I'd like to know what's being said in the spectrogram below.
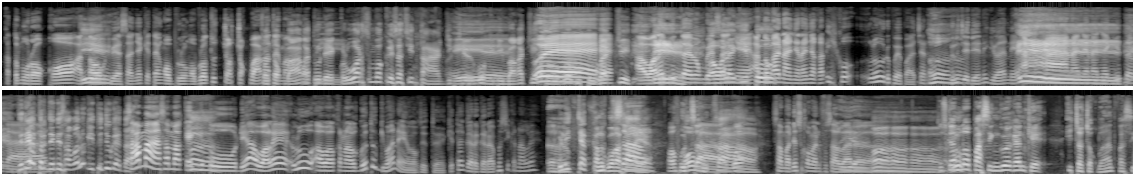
ketemu rokok atau Iya. biasanya kita ngobrol-ngobrol tuh cocok banget Cocok emang banget kopi. tuh deh keluar semua kisah cinta anjing cewek gue Iya. gini banget cuy. Cowok gua gitu banget cuy. Awalnya Iya. gitu emang biasanya Awalnya gitu. atau kan nanya-nanya kan, "Ih kok lu udah punya pacar? Ah, Dulu jadiannya gimana ya?" Ah, nanya-nanya gitu kan. Jadi yang terjadi sama lu gitu juga tak? sama sama kayak Ah. gitu. Dia awalnya lu awal kenal gue tuh gimana ya waktu itu ya? Kita gara-gara apa sih kenalnya? Eh, Beli cat kalau gua nggak salah ya. Oh, futsal. futsal. Gua sama dia suka main futsal Iya. bareng. Ah, ah, ah. Terus kan lo passing gue kan kayak ih cocok banget pasti.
